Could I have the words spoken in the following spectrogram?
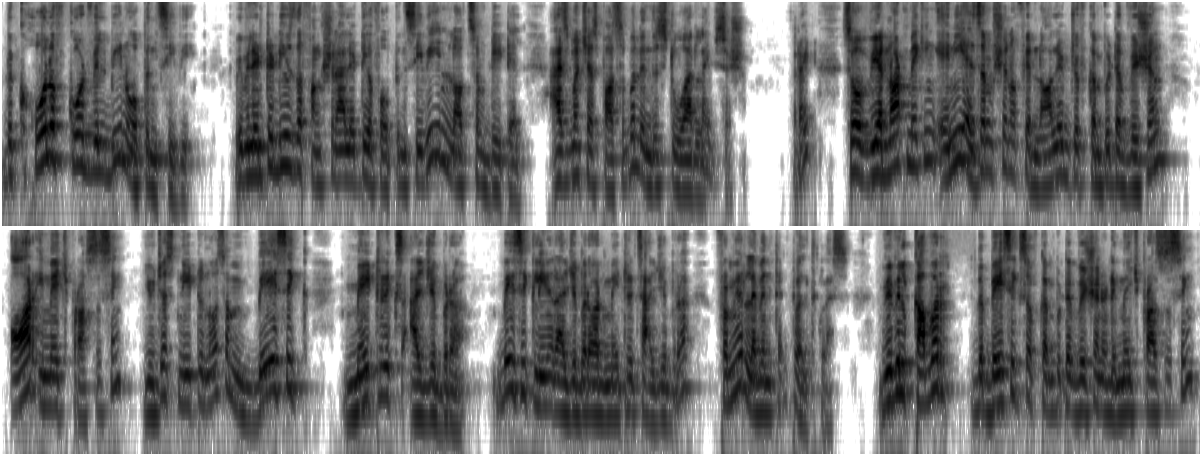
The whole of code will be in OpenCV. We will introduce the functionality of OpenCV in lots of detail as much as possible in this two hour live session right? So we are not making any assumption of your knowledge of computer vision or image processing. You just need to know some basic matrix algebra, basic linear algebra or matrix algebra from your 11th and 12th class. We will cover the basics of computer vision and image processing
